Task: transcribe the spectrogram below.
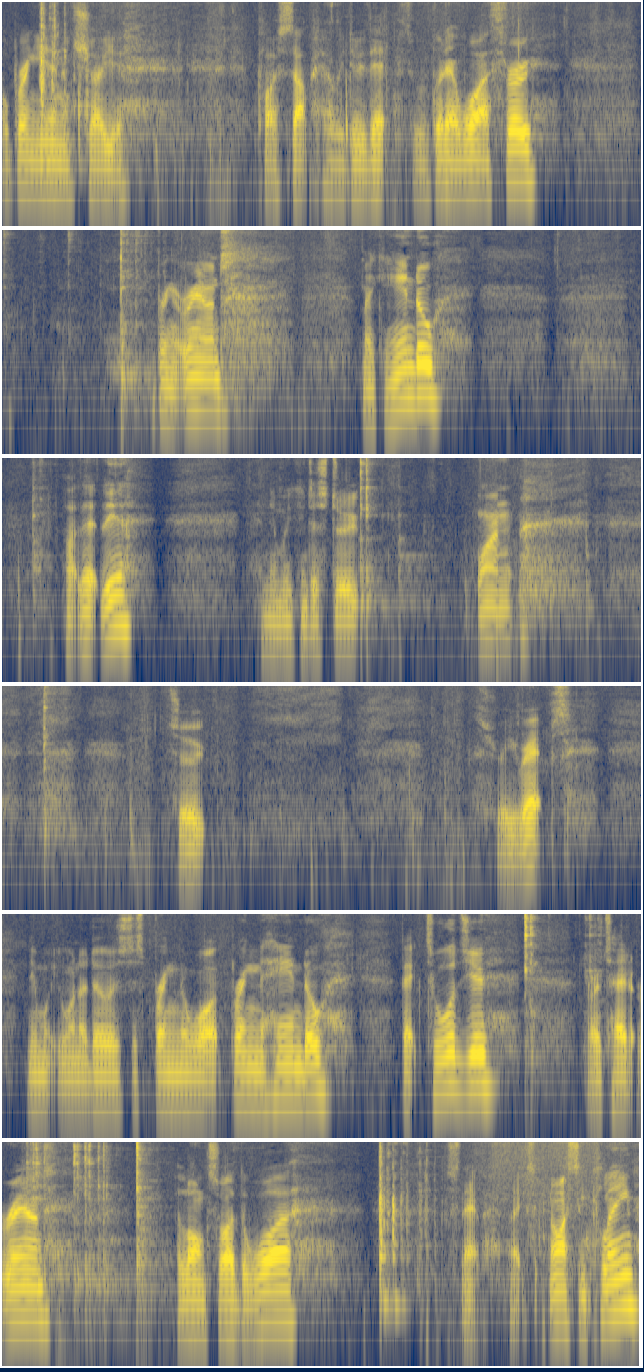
I'll bring you in and show you close up how we do that. So we've got our wire through, bring it around, make a handle like that there, and then we can just do one, two, three wraps. Then what you want to do is just bring the bring the handle back towards you, rotate it around alongside the wire, snap, makes it nice and clean.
